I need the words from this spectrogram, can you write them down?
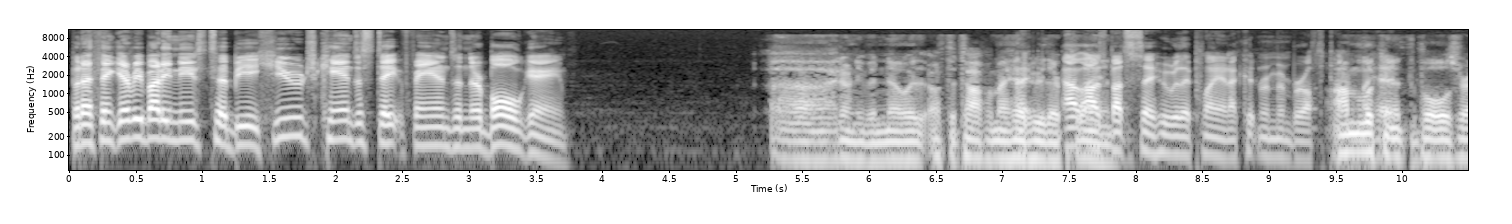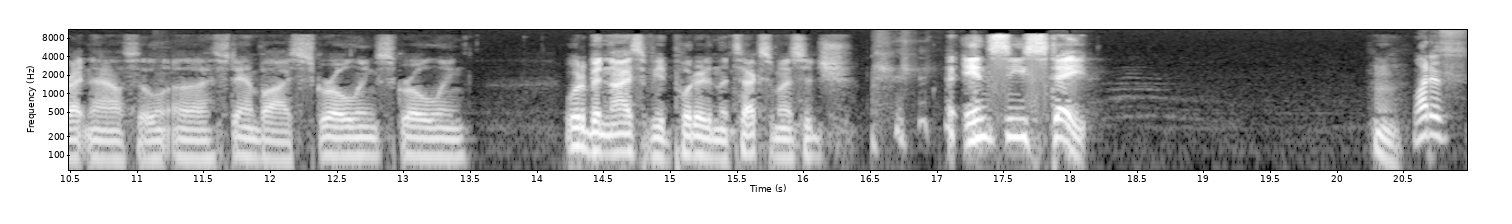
but I think everybody needs to be huge Kansas State fans in their bowl game. Uh, I don't even know off the top of my head who they're I, playing. I was about to say who were they playing. I couldn't remember off the top I'm of my looking head. at the bowls right now, so uh, stand by. Scrolling, scrolling. Would have been nice if you'd put it in the text message. NC State. What is.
